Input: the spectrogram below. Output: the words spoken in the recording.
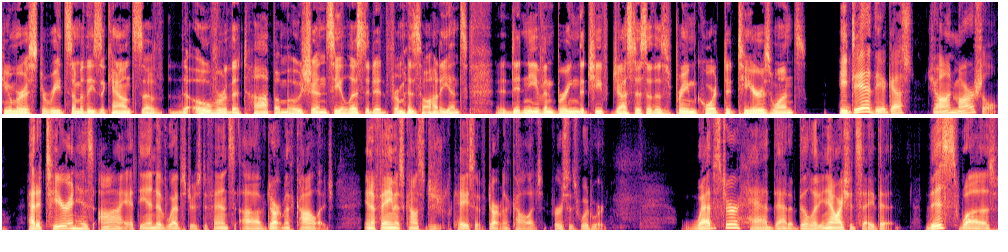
humorous to read some of these accounts of the over the top emotions he elicited from his audience. It didn't even bring the Chief Justice of the Supreme Court to tears once. He did. The august John Marshall had a tear in his eye at the end of Webster's defense of Dartmouth College in a famous constitutional case of Dartmouth College versus Woodward. Webster had that ability. Now, I should say that this was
